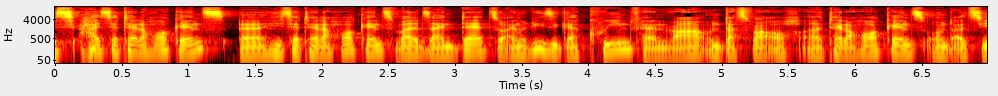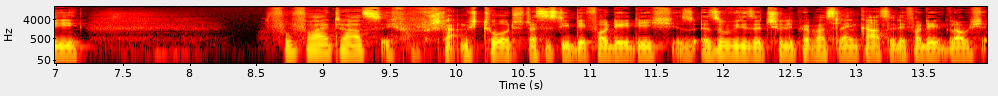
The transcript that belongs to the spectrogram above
ist, heißt ja Taylor Hawkins, äh, hieß ja Taylor Hawkins, weil sein Dad so ein riesiger Queen-Fan war und das war auch äh, Taylor Hawkins und als sie Foo Fighters, ich schlag mich tot, das ist die DVD, die ich, so wie diese Chili Peppers Lane Castle DVD, glaube ich,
